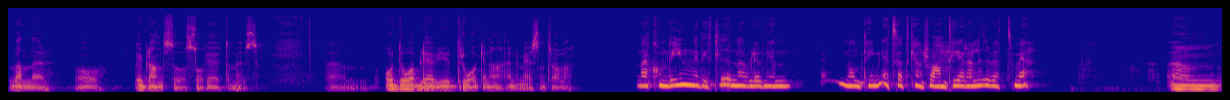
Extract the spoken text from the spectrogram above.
vänner och ibland så sov jag utomhus. Um, och då blev ju drogerna ännu mer centrala. När kom det in i ditt liv? När blev det en, någonting, ett sätt kanske att hantera livet med? Um,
